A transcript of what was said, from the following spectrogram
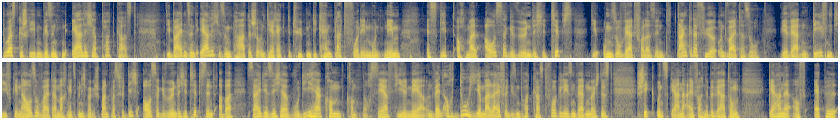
Du hast geschrieben, wir sind ein ehrlicher Podcast. Die beiden sind ehrliche, sympathische und direkte Typen, die kein Blatt vor den Mund nehmen. Es gibt auch mal außergewöhnliche Tipps, die umso wertvoller sind. Danke dafür und weiter so. Wir werden definitiv genauso weitermachen. Jetzt bin ich mal gespannt, was für dich außergewöhnliche Tipps sind, aber sei dir sicher, wo die herkommen, kommt noch sehr viel mehr. Und wenn auch du hier mal live in diesem Podcast vorgelesen werden möchtest, schick uns gerne einfach eine Bewertung. Gerne auf Apple,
